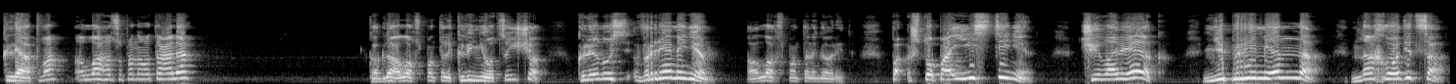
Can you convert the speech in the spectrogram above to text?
клятва Аллаха Субхану Тааля, когда Аллах Субхану клянется еще, клянусь временем, Аллах Субхану говорит, что поистине человек непременно находится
